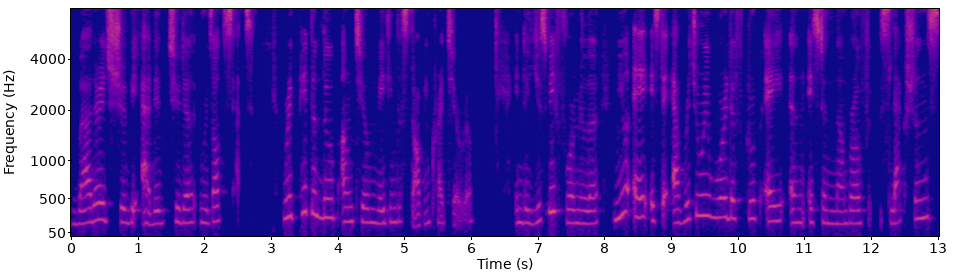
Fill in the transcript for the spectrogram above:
whether it should be added to the result set. Repeat the loop until meeting the stopping criteria. In the UCB formula, mu A is the average reward of group A, and is the number of selections,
